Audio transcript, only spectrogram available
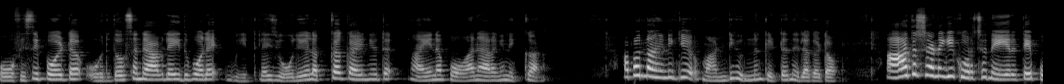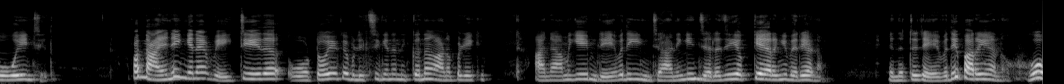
ഓഫീസിൽ പോയിട്ട് ഒരു ദിവസം രാവിലെ ഇതുപോലെ വീട്ടിലെ ജോലികളൊക്കെ കഴിഞ്ഞിട്ട് നയന പോകാൻ ഇറങ്ങി നിൽക്കുകയാണ്. അപ്പം നയനയ്ക്ക് വണ്ടിയൊന്നും കിട്ടുന്നില്ല കേട്ടോ. ആദർശാണെങ്കിൽ കുറച്ച് നേരത്തെ പോവുകയും ചെയ്തു. അപ്പം നയന ഇങ്ങനെ വെയിറ്റ് ചെയ്ത് ഓട്ടോയൊക്കെ വിളിച്ചിങ്ങനെ നിൽക്കുന്ന കാണുമ്പോഴേക്കും അനാമികയും രേവതിയും ജാനകിയും ജലജയും ഒക്കെ ഇറങ്ങി വരികയാണ്. എന്നിട്ട് രേവതി പറയാണ് ഓ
